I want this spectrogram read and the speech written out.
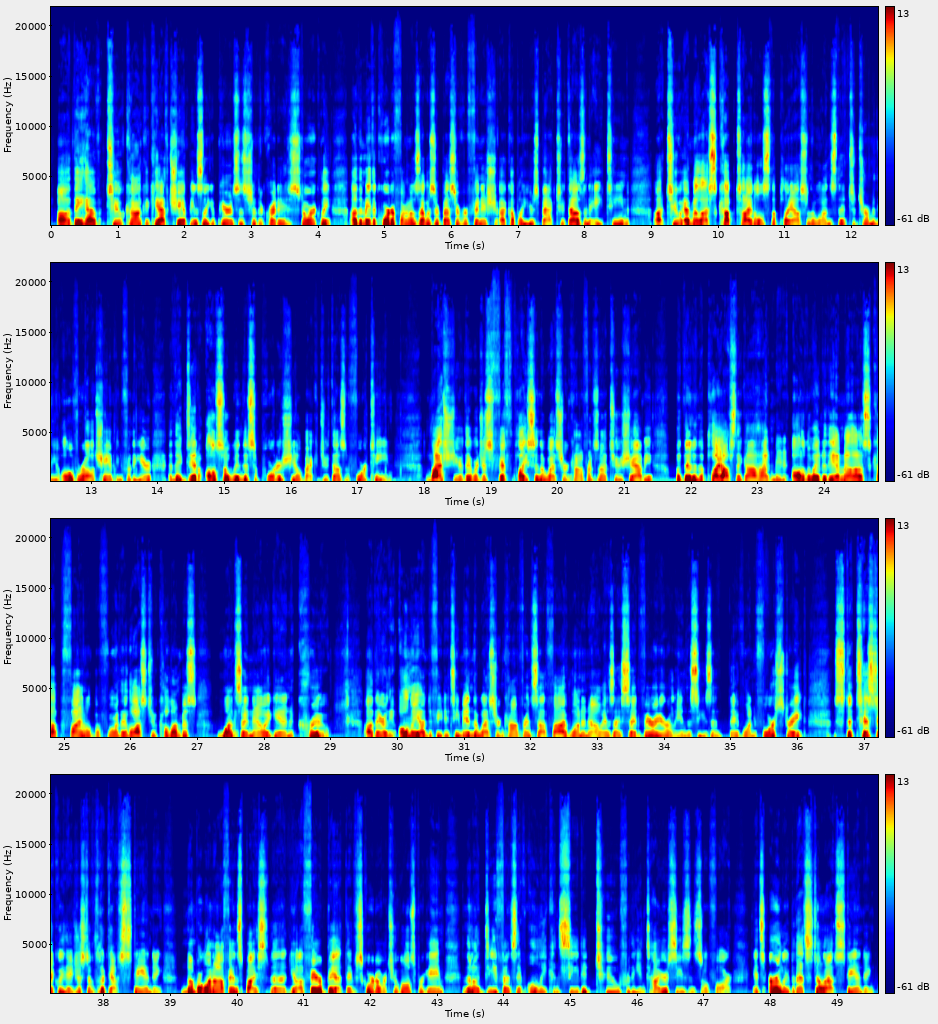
Uh, they have two CONCACAF Champions League appearances to their credit historically. Uh, they made the quarterfinals. That was their best ever finish a couple of years back, 2018. Uh, two MLS Cup titles. The playoffs are the ones that determine the overall champion for the year. And they did also win the Supporter Shield back in 2014. Last year, they were just fifth place in the Western Conference, not too shabby. But then in the playoffs, they got hot and made it all the way to the MLS Cup final before they lost to Columbus once and now again Crew. Uh, they are the only undefeated team in the Western Conference, uh, 5 1 0, as I said very early in the season. They've won four straight. Statistically, they just have looked outstanding. Number one offense by uh, you know a fair bit. They've scored over two goals per game. And then on defense, they've only conceded two for the entire season so far. It's early, but that's still outstanding.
